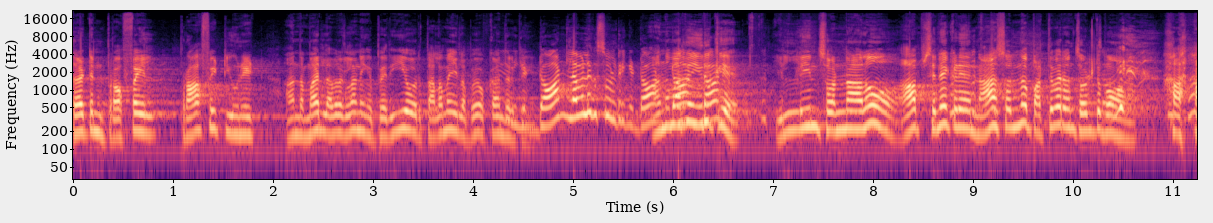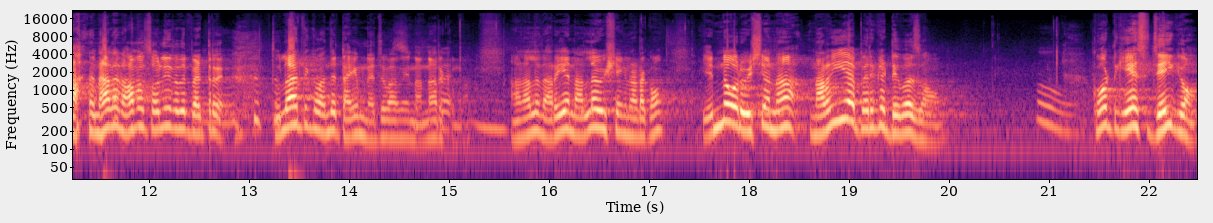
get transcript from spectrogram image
certain profile profit unit அந்த மாதிரி லெவலுக்குலாம் நீங்கள் பெரிய ஒரு தலைமையில் போய் உட்காந்துருப்பீங்க டான் லெவலுக்கு சொல்றீங்க. டான் அந்த மாதிரி தான் இருக்கு. இல்லைன்னு சொன்னாலும் ஆப்ஷனே கிடையாது. நான் சொன்னா பத்து பேர் வந்து சொல்லிட்டு போவாங்க. அதனால நாம சொல்லிடுறது பெட்ரு துலாத்துக்கு வந்து டைம் நிஜமாவே நல்லா இருக்குமா அதனால நிறைய நல்ல விஷயங்கள் நடக்கும். என்ன ஒரு விஷயம்னா நிறைய பேருக்கு டிவர்ஸ் ஆகும். கோர்ட் கேஸ் ஜெயிக்கும்.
